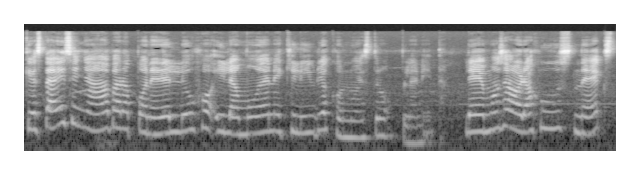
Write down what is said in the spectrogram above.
que está diseñada para poner el lujo y la moda en equilibrio con nuestro planeta. Leemos ahora Who's Next,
